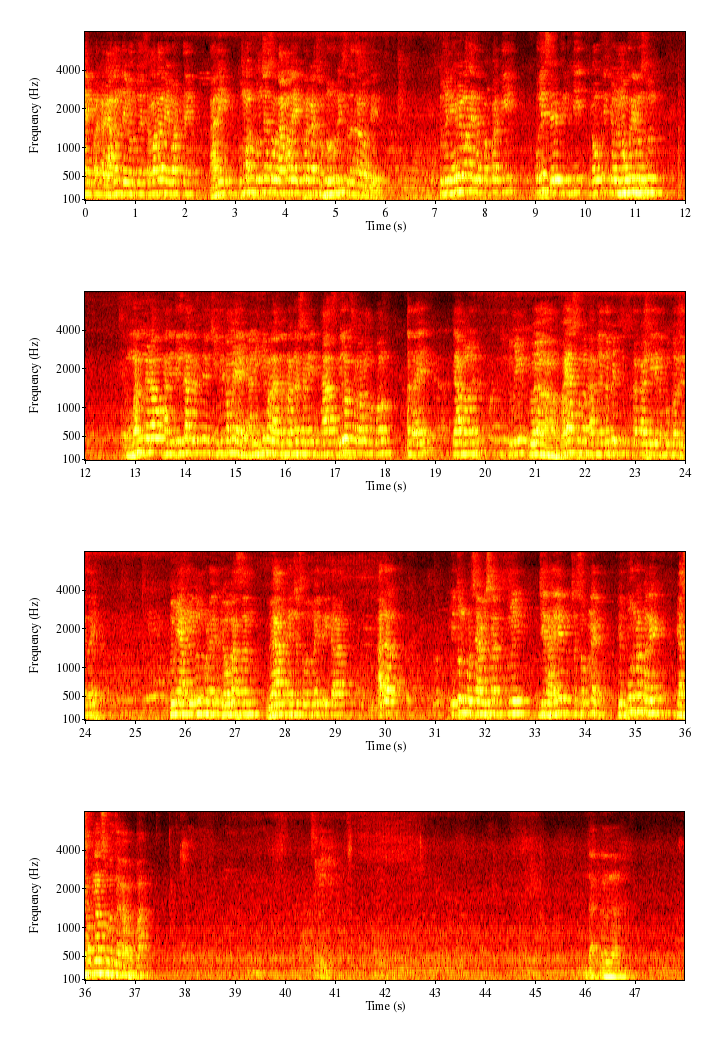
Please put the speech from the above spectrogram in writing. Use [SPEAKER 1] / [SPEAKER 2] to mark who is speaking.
[SPEAKER 1] आम्हाला एक प्रकारे आनंदही होतोय समाधानही वाटतंय आणि तुम्हाला तुमच्यासोबत आम्हाला एक प्रकारची हुरहुरी सुद्धा जाणवते. तुम्ही नेहमी म्हणायचं पप्पा की पोलीस सेवेतील ही नोकरी किंवा नोकरी नसून मन मिळाव आणि दिलदार व्यक्तींची ही कमाई आहे आणि ही मला आता प्रदर्शनी हा विरोध समारंभ पाहून आहे. त्यामुळे तुम्ही वयासोबत आपल्या तब्येतीची सुद्धा काळजी घेणं खूप गरजेचं आहे. तुम्ही आता इथून पुढे योगासन व्यायाम यांच्यासोबत मैत्री करा. आता इथून पुढच्या आयुष्यात तुम्ही जे राहिले तुमचे स्वप्न आहेत ते पूर्णपणे या स्वप्नांसोबत जगा पप्पा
